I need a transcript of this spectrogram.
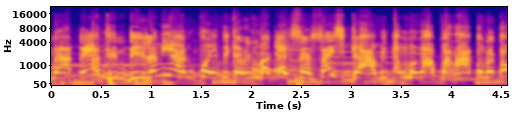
natin? At hindi lang yan, pwede ka rin mag-exercise gamit ang mga aparato na to.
